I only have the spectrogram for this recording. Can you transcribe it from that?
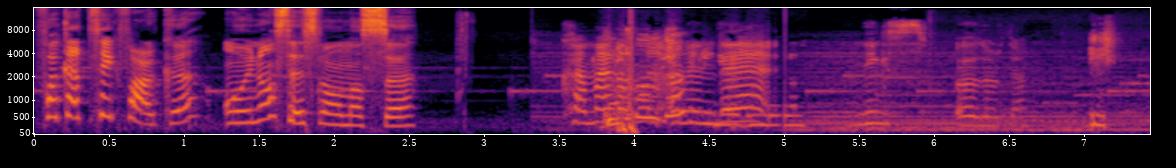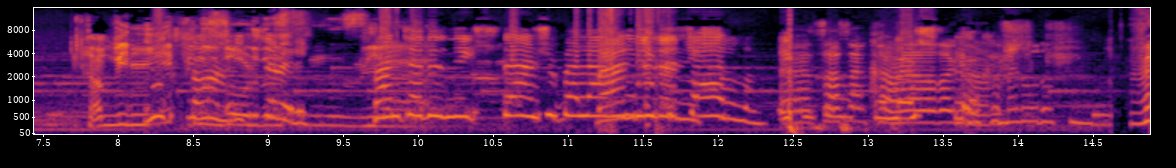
Fakat tek farkı oyunun sesli olması. Kameranın önünde Abi niye siz oradasınız ya? Bence de Nix'ten şüphelendim. Bence de Nix. Evet zaten kamerada görmüş. Kamera odasında. Ve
